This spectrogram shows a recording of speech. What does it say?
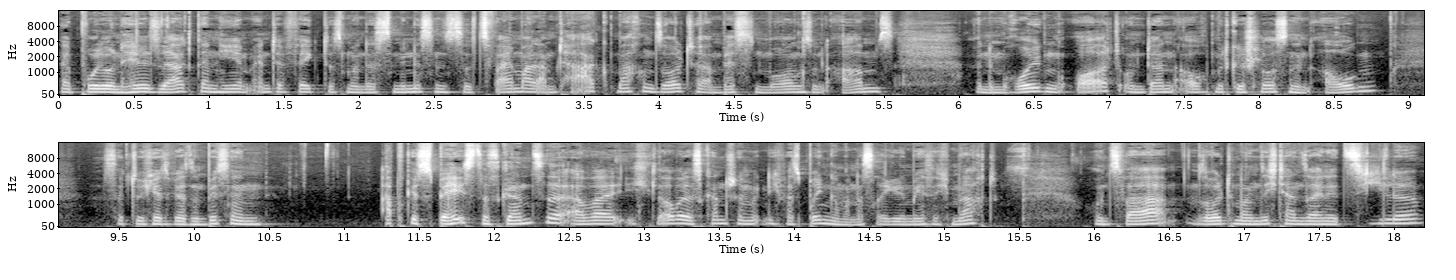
Napoleon Hill sagt dann hier im Endeffekt, dass man das mindestens so zweimal am Tag machen sollte, am besten morgens und abends an einem ruhigen Ort und dann auch mit geschlossenen Augen. Das ist natürlich jetzt wieder so ein bisschen abgespaced, das Ganze, aber ich glaube, das kann schon wirklich was bringen, wenn man das regelmäßig macht. Und zwar sollte man sich dann seine Ziele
